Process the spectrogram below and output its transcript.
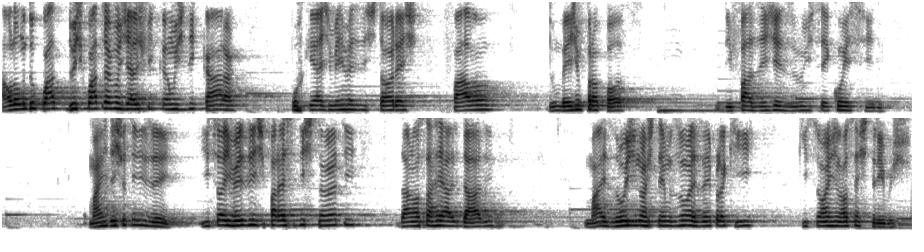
Ao longo do quatro, dos quatro evangelhos ficamos de cara, porque as mesmas histórias falam do mesmo propósito de fazer Jesus ser conhecido. Mas deixa eu te dizer, isso às vezes parece distante da nossa realidade, mas hoje nós temos um exemplo aqui que são as nossas tribos.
